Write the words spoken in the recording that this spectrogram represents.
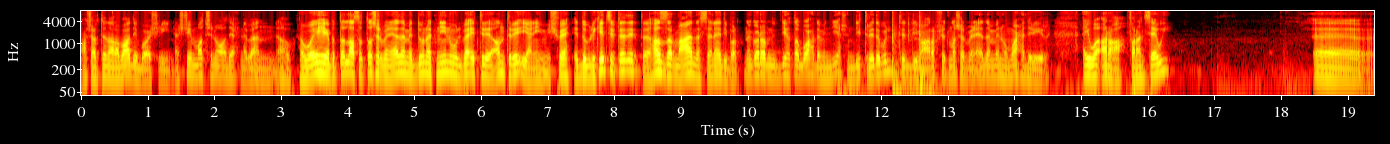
عشرتين على بعض يبقوا 20 20 ماتش نقعد إحنا بقى اهو. هو إيه هي بتطلع 16 بني آدم ادونا اتنين والباقي تري انتري يعني مش فاهم. ال duplicates ابتدت تهزر معانا السنة دي برضه. نجرب نديها طب واحدة من دي عشان دي tradable بتدي معرفش 12 بني آدم منهم واحد rare. أيوه قرعة. فرنساوي؟ آه،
